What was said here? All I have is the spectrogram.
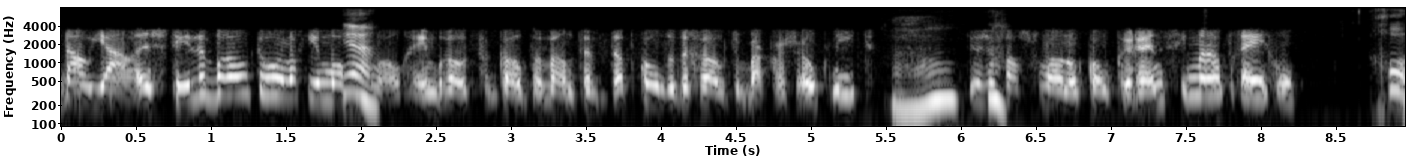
nou ja, een stille broodoorlog. Je mocht Ja. gewoon geen brood verkopen, want dat konden de grote bakkers ook niet. Oh. Dus het was gewoon een concurrentiemaatregel. Goh,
